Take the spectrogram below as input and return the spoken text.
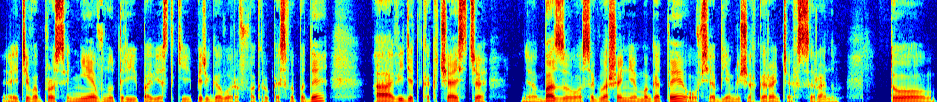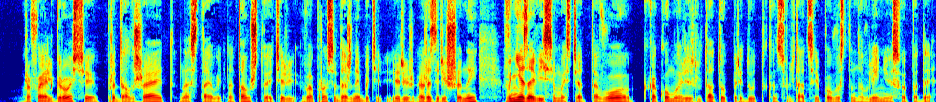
эти вопросы не внутри повестки переговоров вокруг СВПД, а видят как часть э, базового соглашения МАГАТЭ о всеобъемлющих гарантиях с Ираном, то Рафаэль Гросси продолжает настаивать на том, что эти вопросы должны быть разрешены вне зависимости от того, к какому результату придут консультации по восстановлению СВПД.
